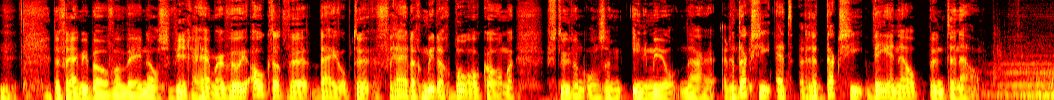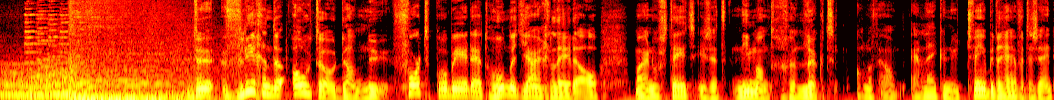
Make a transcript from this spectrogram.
De vrijmibo van Wenels Wigge Wil je ook dat we bij je op de vrijdagmiddagborrel komen? Stuur dan ons een e-mail naar redactie.redactiewnl.nl. De vliegende auto dan nu. Ford probeerde het 100 jaar geleden al, maar nog steeds is het niemand gelukt. Alhoewel, er lijken nu twee bedrijven te zijn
